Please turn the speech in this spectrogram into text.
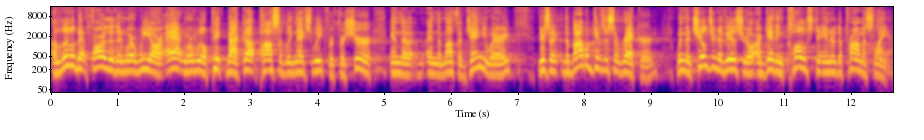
a little bit farther than where we are at, and where we'll pick back up possibly next week for, for sure in the, in the month of January. There's a, the Bible gives us a record when the children of Israel are getting close to enter the promised land.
